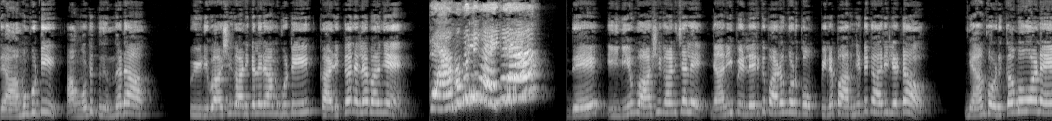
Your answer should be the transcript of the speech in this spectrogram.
രാമുകുട്ടി അങ്ങോട്ട് തിന്നടാ പിടിവാശി കാണിക്കല്ലേ രാമുകുട്ടി? കഴിക്കാനല്ലേ പറഞ്ഞേ? ദേ ഇനിയും വാശി കാണിച്ചാലേ ഞാൻ ഈ പിള്ളേർക്ക് പഴം കൊടുക്കും. പിന്നെ പറഞ്ഞിട്ട് കാര്യമില്ല കേട്ടോ ഞാൻ കൊടുക്കാൻ പോവാണേ.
